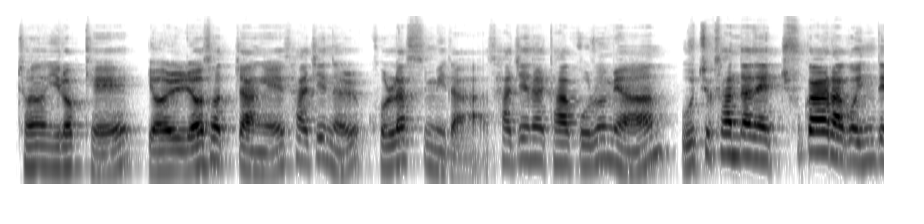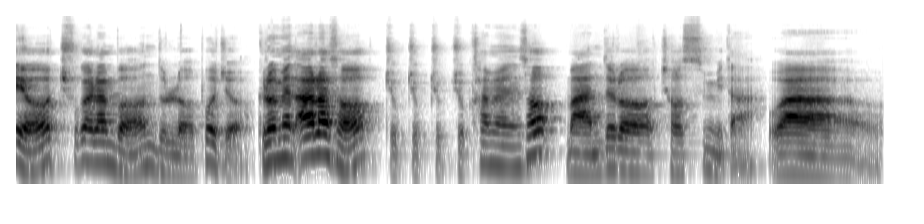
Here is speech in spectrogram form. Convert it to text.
저는 이렇게 16장의 사진을 골랐습니다. 사진을 다 고르면 우측 상단에 추가라고 있는데요. 추가를 한번 눌러 보죠. 그러면 알아서 쭉쭉쭉쭉 하면서 만들어졌습니다. 와우.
